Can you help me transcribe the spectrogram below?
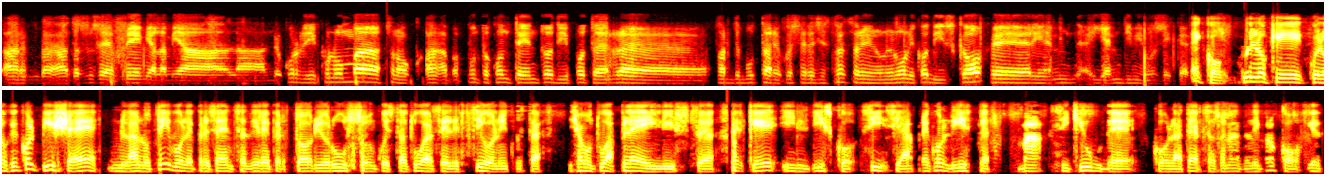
ad aggiungere premi alla mia, alla, al mio curriculum, sono appunto contento di poter eh, far debuttare queste registrazioni in un unico disco per gli MD Music. Ecco, quello che, quello che colpisce è la notevole presenza di repertorio russo in questa tua selezione, in questa diciamo tua playlist, perché il disco sì si apre con list, ma si chiude con la terza sonata di Prokofiev,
